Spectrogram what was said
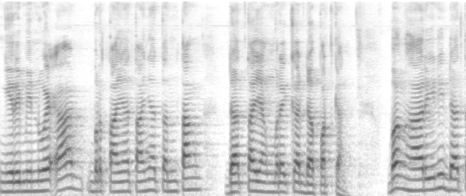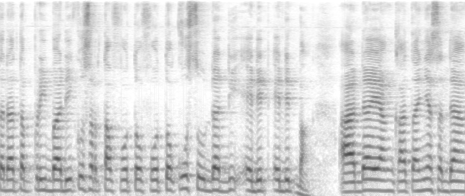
ngirimin WA bertanya-tanya tentang data yang mereka dapatkan. Bang hari ini data-data pribadiku serta foto-fotoku sudah diedit-edit bang. Ada yang katanya sedang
